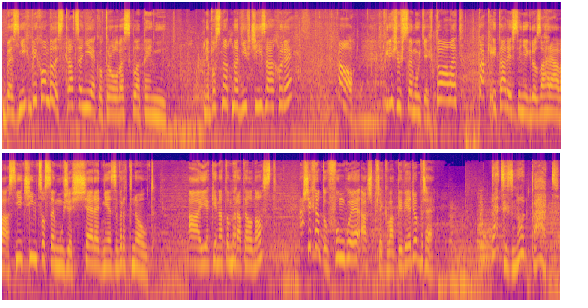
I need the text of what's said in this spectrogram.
Bez nich bychom byli ztraceni jako troll ve sklepení. Nebo snad na dívčích záchodech? No, když už jsem u těch toalet, tak i tady si někdo zahrává s něčím, co se může šeredně zvrtnout. A jak je na tom hratelnost? Všechno to funguje až překvapivě dobře. That is not bad.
